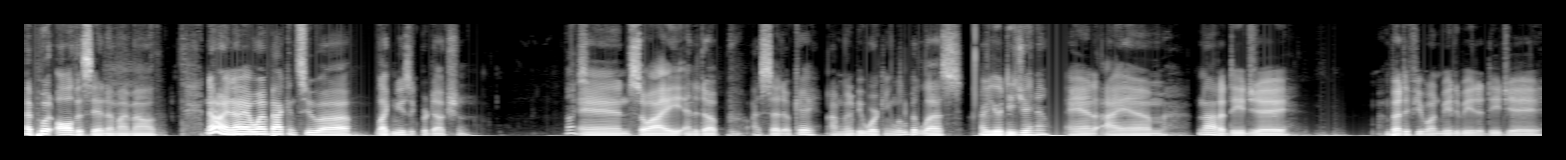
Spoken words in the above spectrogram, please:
I put all the sand in my mouth. No, and I went back into uh like music production. Nice. And so I ended up I said, okay, I'm going to be working a little bit less Are you a DJ now? and I am not a DJ. But if you want me to be the DJ,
